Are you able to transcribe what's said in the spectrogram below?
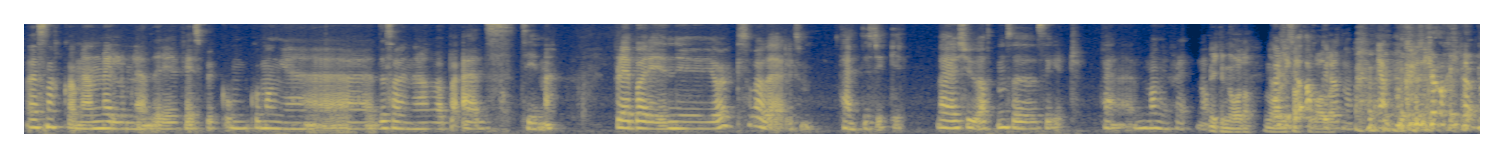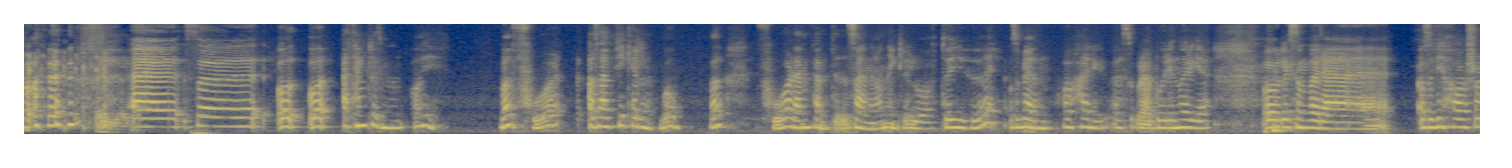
da jeg snakka med en mellomleder i Facebook om hvor mange eh, designere det var på ads-teamet. For det bare i New York så var det liksom 50 stykker. Da er jeg 2018, så er det sikkert mange flere nå. Ikke nå, da. Nå Kanskje ikke akkurat nå. Ja, kanskje ikke akkurat nå. Eh, så, og, og jeg tenkte liksom sånn, Oi, hva får Altså jeg fikk helt sånn Wow. Hva får de 50 designerne egentlig lov til å gjøre? Og så ble jeg sånn Å, herregud, jeg er så glad jeg bor i Norge. Og liksom bare Altså, vi har så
